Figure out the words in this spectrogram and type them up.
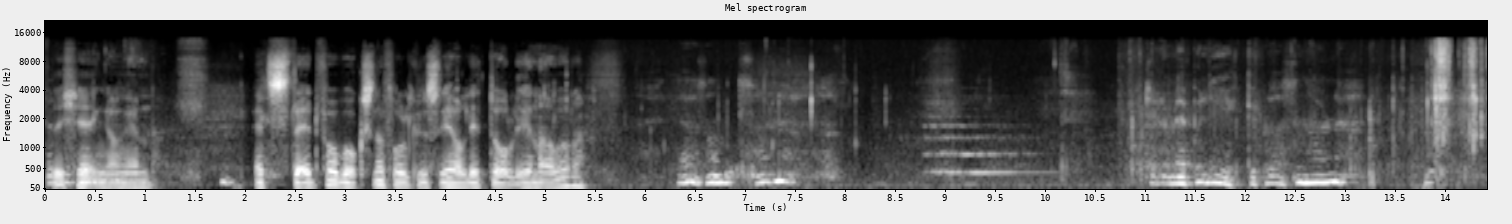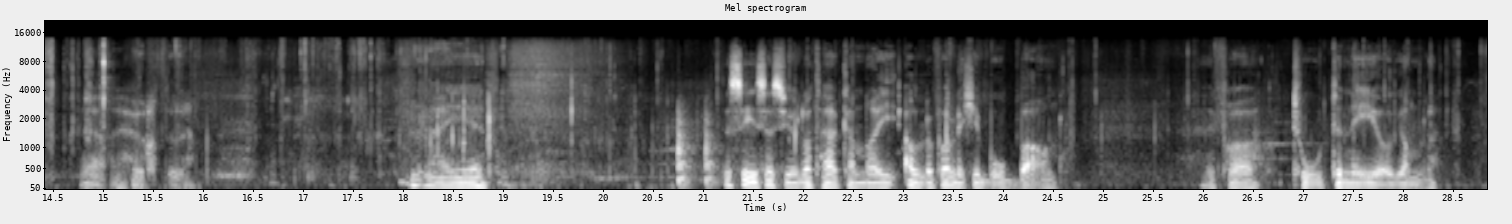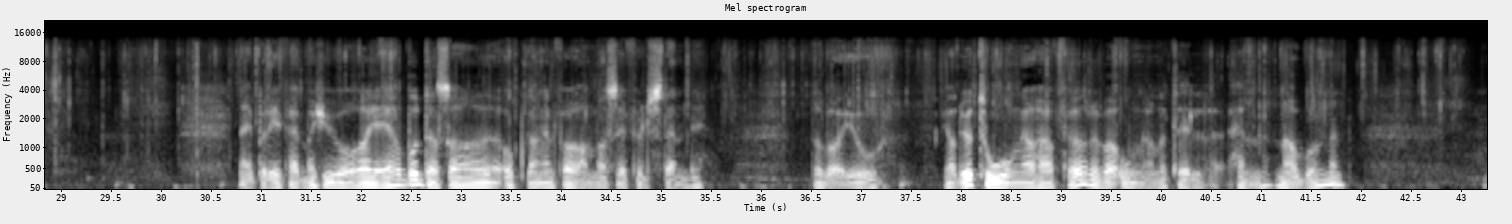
Det er ikke engang en, et sted for voksne folk hvis de har litt dårlige nerver. da. Det er sant. Arne. Til og med på lekeplassen, Arne. Ja, jeg hørte det. Nei eh, Det sier seg sjøl at her kan det i alle fall ikke bo barn fra to til ni år gamle. Nei, på de 25 åra jeg har bodd så har oppgangen forandra seg fullstendig. Det var jo Vi hadde jo to unger her før. Det var ungene til henne, naboen min.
